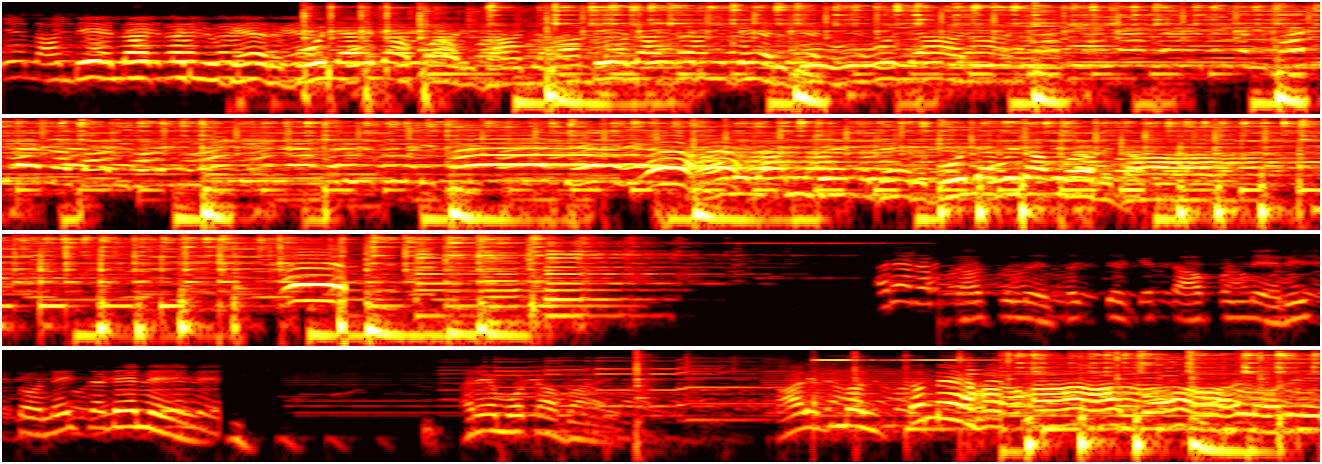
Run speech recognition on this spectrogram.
એ લાંબેલા કર્યું ઘેર બોલાયેલા પરધાન લાંબેલા કર્યું ઘેર બોલાય હાલ લાંબે ઘેર બોલાયેલા પરધાન સાસુને સત્ય કહેતા આપણને રીત તો નહીં ચડે ને અરે મોટા ભાઈ કાળીમલ તમે હા બોલો રે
